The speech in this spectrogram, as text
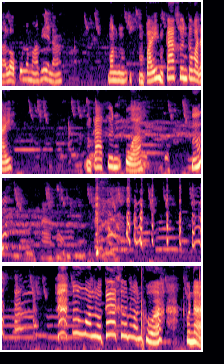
นะหลอบปุ่นละมาเพ่นะมอนผมไปผมกล้าขึ้นก็ว่าได้ ผมกล้าขึ้นหัวหืมข้าห้องมันบ่กล้าขึ้นมันกลัว คุณน่ะ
